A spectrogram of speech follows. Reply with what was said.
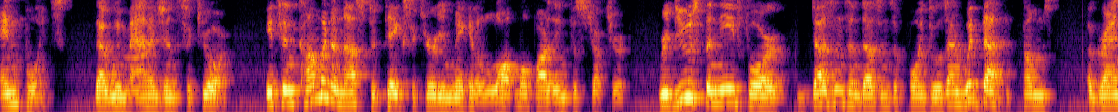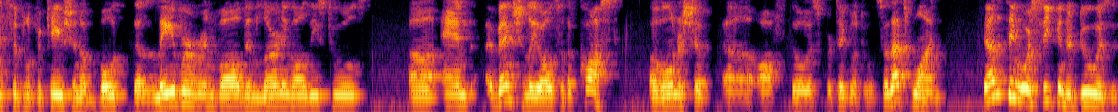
endpoints that we manage and secure. It's incumbent on us to take security and make it a lot more part of the infrastructure reduce the need for dozens and dozens of point tools. And with that comes a grand simplification of both the labor involved in learning all these tools uh, and eventually also the cost of ownership uh, of those particular tools. So that's one. The other thing we're seeking to do is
